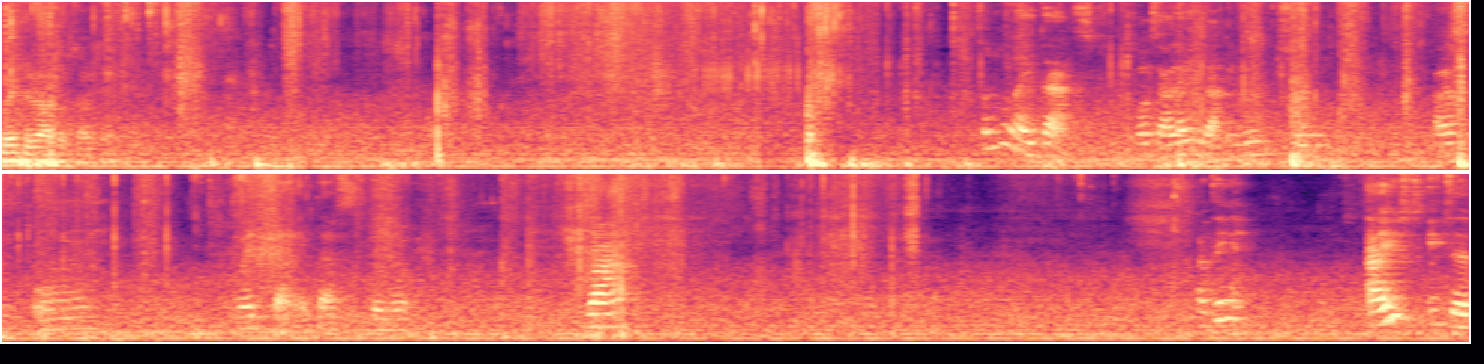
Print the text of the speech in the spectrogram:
weight loss or something? Something like that. Because I learned that you need to ask for weight gain. That's the word. But I think I used to eat a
